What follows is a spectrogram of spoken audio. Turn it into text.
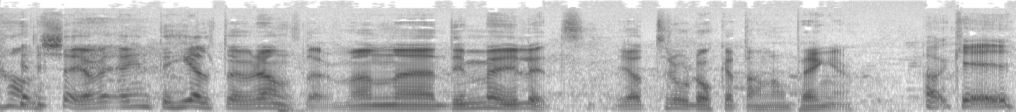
kanske. Jag är inte helt överens där, men eh, det är möjligt. Jag tror dock att det handlar om pengar. Okej,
